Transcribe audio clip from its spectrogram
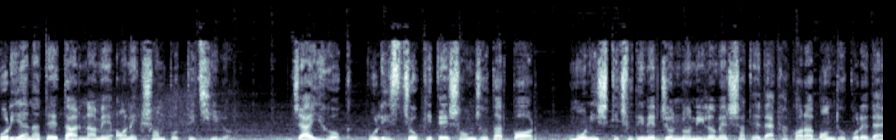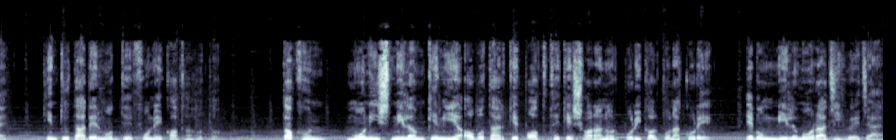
হরিয়ানাতে তার নামে অনেক সম্পত্তি ছিল। যাই হোক, পুলিশ চৌকিতে সমঝোতার পর, মনীষ কিছুদিনের জন্য নীলমের সাথে দেখা করা বন্ধ করে দেয়, কিন্তু তাদের মধ্যে ফোনে কথা হতো। তখন, মনীষ নীলমকে নিয়ে অবতারকে পথ থেকে সরানোর পরিকল্পনা করে এবং নীলমও রাজি হয়ে যায়।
